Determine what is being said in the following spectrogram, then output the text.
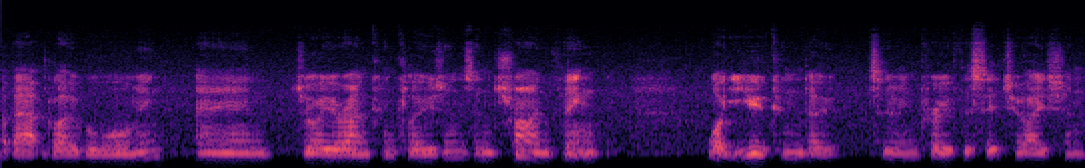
about global warming and draw your own conclusions and try and think what you can do to improve the situation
